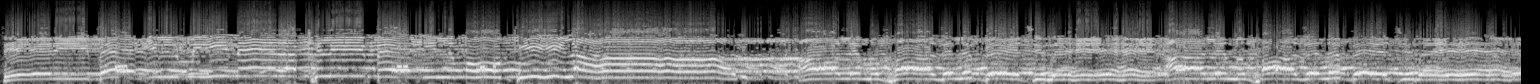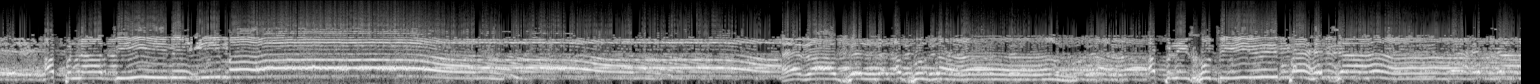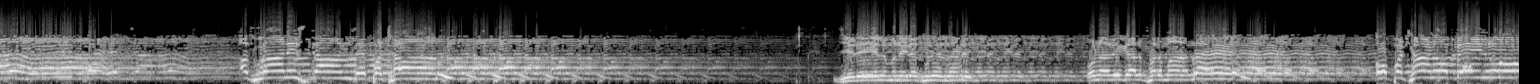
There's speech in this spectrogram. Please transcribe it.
تیری بے علمی نے بے علموں کی لاج عالم فاضل بیچ رہے ہیں، عالم فاضل بیچ رہے ہیں۔ اپنا دین ایمان غافل افغان، اپنی خودی پہچان۔ افغانستان دے پٹھان۔ جڑے علم نہیں رکھتے سن انہوں کی گل فرما ہے وہ پٹھانو بے علمو،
